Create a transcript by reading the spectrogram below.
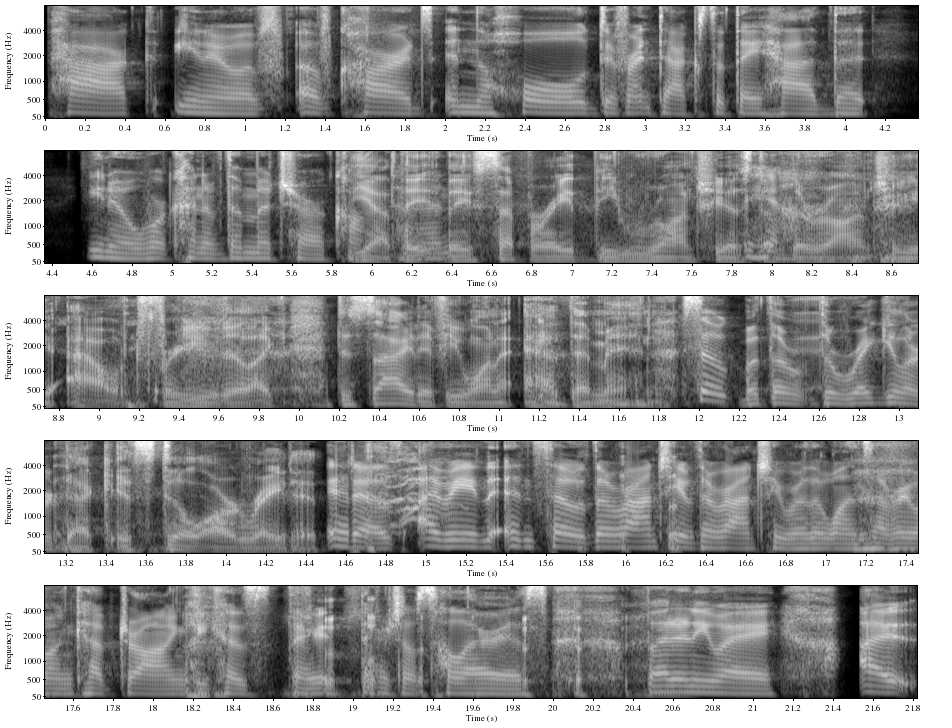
pack, you know, of, of cards in the whole different decks that they had that, you know, were kind of the mature content. Yeah, they, they separate the raunchiest of the raunchy out for you to like decide if you want to add them in. So- but the the regular deck is still R rated. It is. I mean, and so the raunchy of the raunchy were the ones everyone kept drawing because they they're just hilarious. But anyway, I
